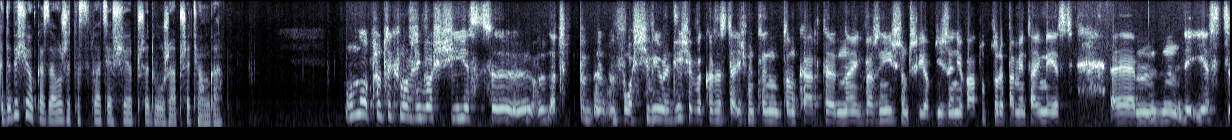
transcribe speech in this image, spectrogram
Gdyby się okazało, że ta sytuacja się przedłuża, przeciąga? No tu tych możliwości jest, e, znaczy właściwie już dzisiaj wykorzystaliśmy tę tą kartę najważniejszą, czyli obniżenie VAT-u, które pamiętajmy jest, jest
